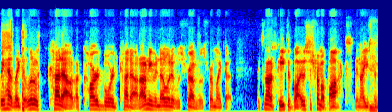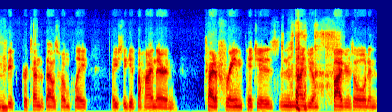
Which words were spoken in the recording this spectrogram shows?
we had like a little cutout, a cardboard cutout. I don't even know what it was from. It was from like a, it's not a pizza box. It was just from a box. And I used Mhm. to be, pretend that that was home plate. I used to get behind there and try to frame pitches. And mind you, I'm five years old, and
